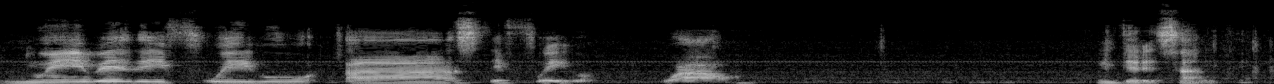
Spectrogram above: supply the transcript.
9 de fuego, as de fuego. Wow. Interesante.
